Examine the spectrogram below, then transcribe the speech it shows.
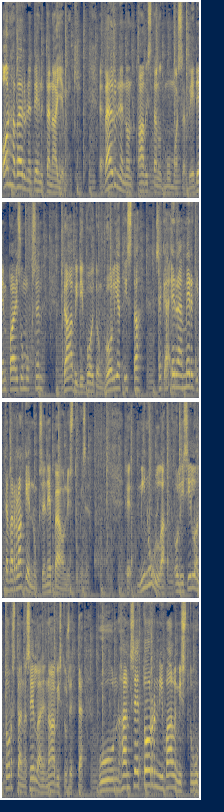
onhan Väyrynen tehnyt tämän aiemminkin. Väyrynen on aavistanut muun muassa vedenpaisumuksen, Davidin voiton Goliatista sekä erään merkittävän rakennuksen epäonnistumisen. Minulla oli silloin torstaina sellainen aavistus, että kunhan se torni valmistuu,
